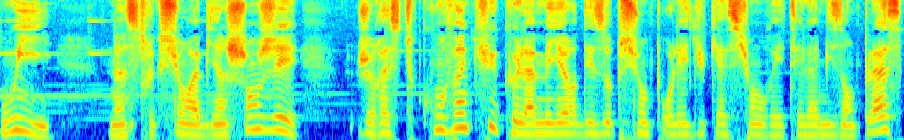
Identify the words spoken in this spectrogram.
Oui, l'instruction a bien changé. Je reste convaincu que la meilleure des options pour l'éducation aurait été la mise en place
